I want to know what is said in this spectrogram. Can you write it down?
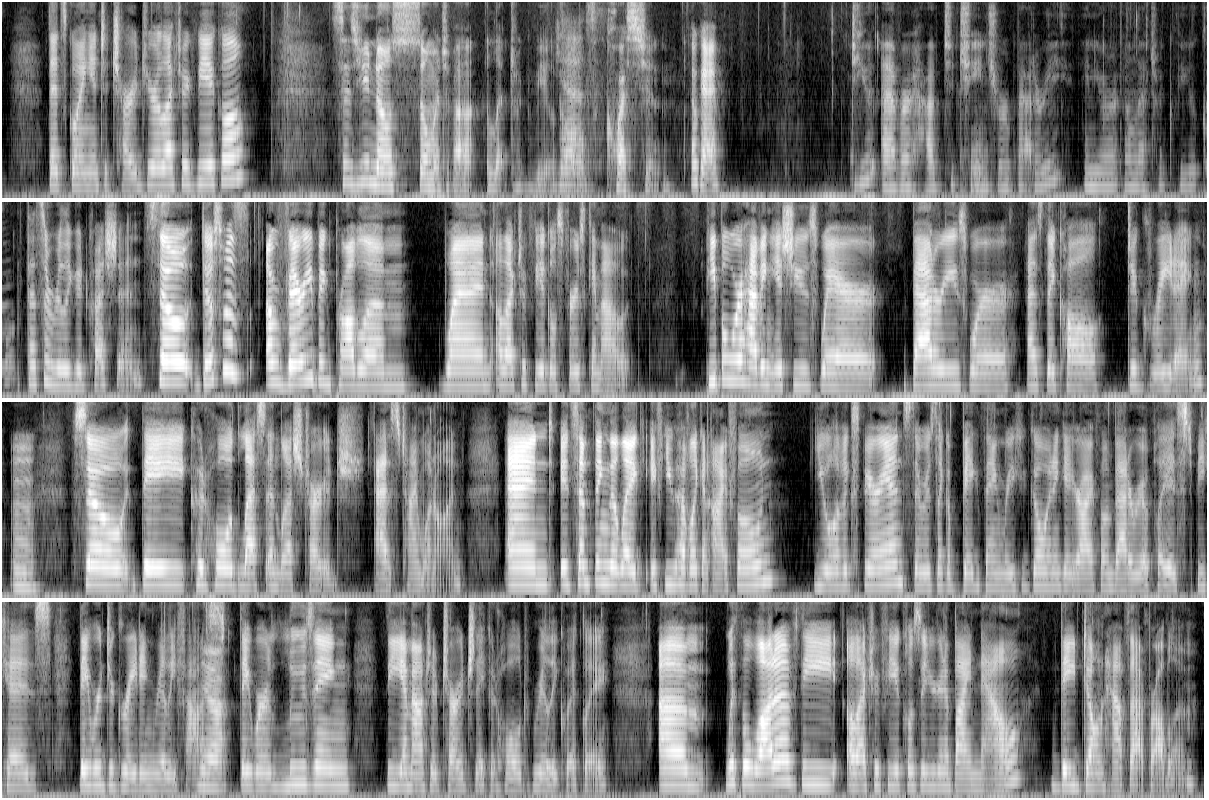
that's going in to charge your electric vehicle. Since you know so much about electric vehicles, Yes. question. Okay. Do you ever have to change your battery in your electric vehicle? That's a really good question. So, this was a very big problem when electric vehicles first came out. People were having issues where batteries were, as they call, degrading. Mm. So, they could hold less and less charge as time went on. And it's something that, like, if you have like an iPhone, you'll have experienced. There was like a big thing where you could go in and get your iPhone battery replaced because they were degrading really fast. Yeah. They were losing the amount of charge they could hold really quickly. Um, with a lot of the electric vehicles that you're going to buy now, they don't have that problem.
